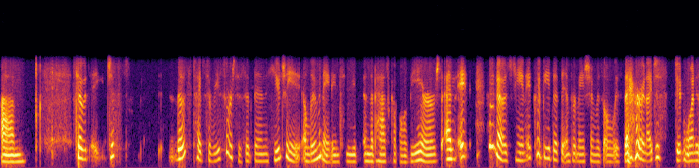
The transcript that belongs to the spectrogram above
Um, so just those types of resources have been hugely illuminating to me in the past couple of years. And it, who knows, Jean? It could be that the information was always there, and I just didn't want to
